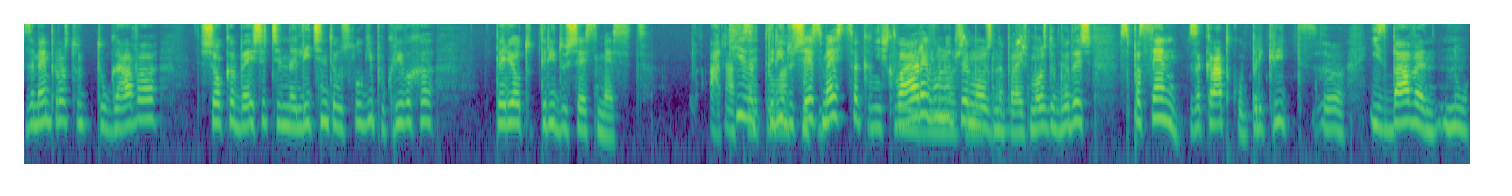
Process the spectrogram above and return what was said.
За мен просто тогава шока беше, че наличните услуги покриваха период от 3 до 6 месеца. А, а ти за 3 това... до 6 месеца каква революция можеш да направиш? Може да, да бъдеш спасен за кратко, прикрит, избавен, но,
